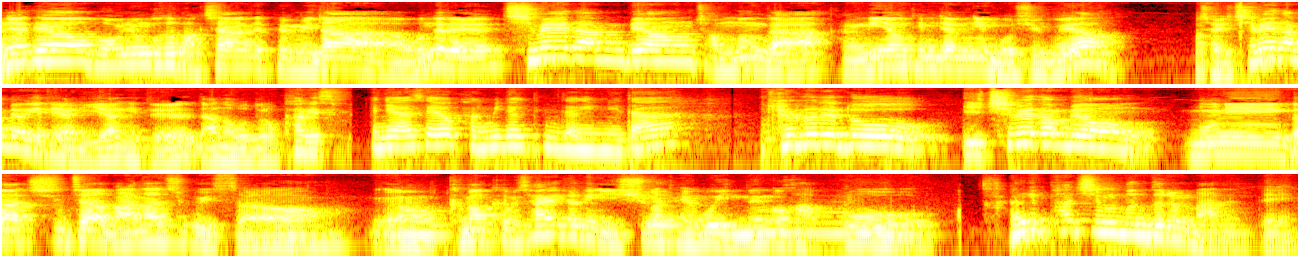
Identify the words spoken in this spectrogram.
안녕하세요. 보험연구소 박찬환 대표입니다. 오늘은 치매간병 전문가 강민영 팀장님 모시고요. 저희 치매간병에 대한 이야기들 나눠보도록 하겠습니다. 안녕하세요. 강민영 팀장입니다. 최근에도 이 치매간병 문의가 진짜 많아지고 있어요. 어, 그만큼 사회적인 이슈가 되고 있는 것 같고 가입하신 분들은 많은데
